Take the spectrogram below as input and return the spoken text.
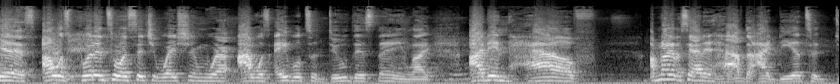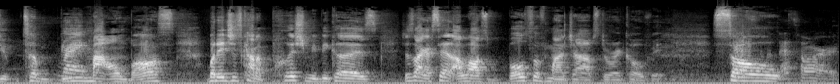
yes, I was put into a situation where I was able to do this thing. Like I didn't have. I'm not gonna say I didn't have the idea to do to be Right. my own boss, but it just kind of pushed me because, just like I said, I lost both of my jobs during COVID. So That's hard.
